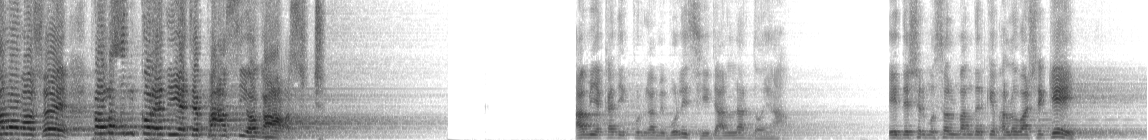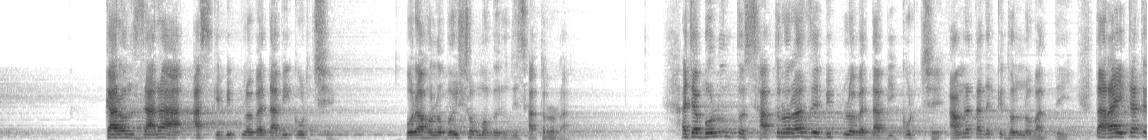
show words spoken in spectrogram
ভালোবাসে, প্রমাণ করে দিয়েছে পাঁচই অগাস্ট আমি একাধিক প্রোগ্রামে বলেছি, এটা আল্লাহর দয়া। এই দেশের মুসলমানদেরকে ভালোবাসে কে? কারণ যারা আজকে বিপ্লবের দাবি করছে, ওরা হলো বৈষম্য বিরোধী ছাত্ররা। আচ্ছা বলুন তো, ছাত্ররা যে বিপ্লবের দাবি করছে, আমরা তাদেরকে ধন্যবাদ দিই। তারা এটাতে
